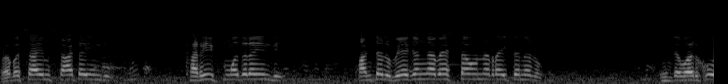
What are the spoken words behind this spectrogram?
వ్యవసాయం స్టార్ట్ అయింది. ఖరీఫ్ మొదలైంది. పంటలు వేగంగా వేస్తూ ఉన్నారు రైతన్నలు. ఇంతవరకు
